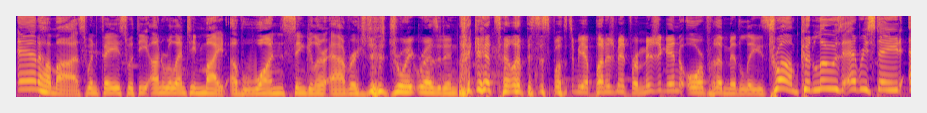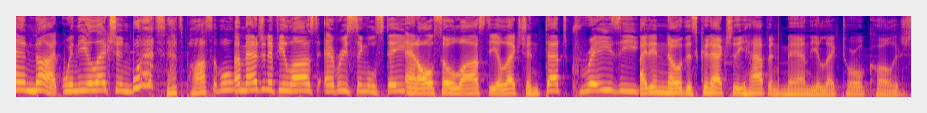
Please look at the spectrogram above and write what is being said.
and Hamas when faced with the unrelenting might of one singular average Detroit resident. I can't tell if this is supposed to be a punishment for Michigan or for the Middle East. Trump could lose every state and not win the election. What? That's possible? Imagine if he lost every single state and also lost the election. That's crazy. I didn't know this could actually happen. Man, the Electoral College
